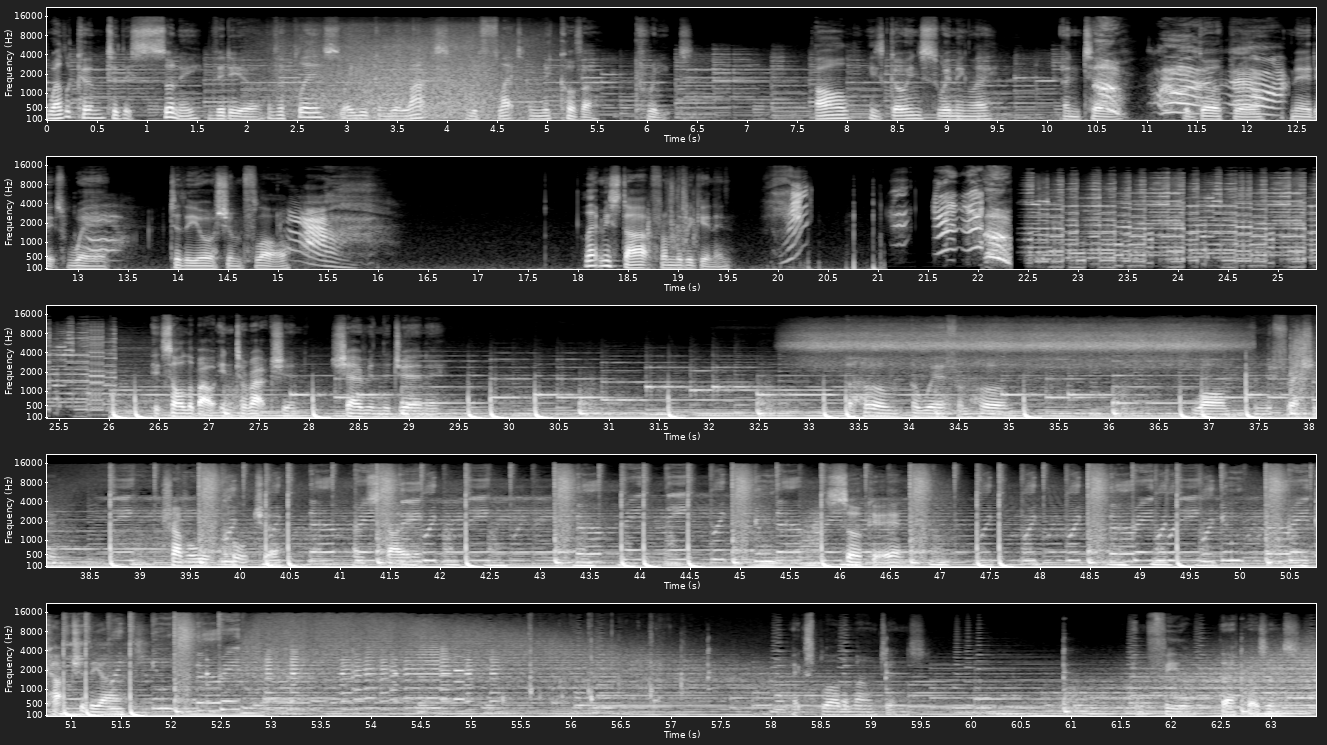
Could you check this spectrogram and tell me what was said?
Welcome to this sunny video of a place where you can relax, reflect and recover, Crete. All is going swimmingly until the GoPro made its way to the ocean floor. Let me start from the beginning. It's all about interaction, sharing the journey. Home away from home, warm and refreshing. Travel with culture and style. Soak it in. Capture the art. explore the mountains and feel their presence.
